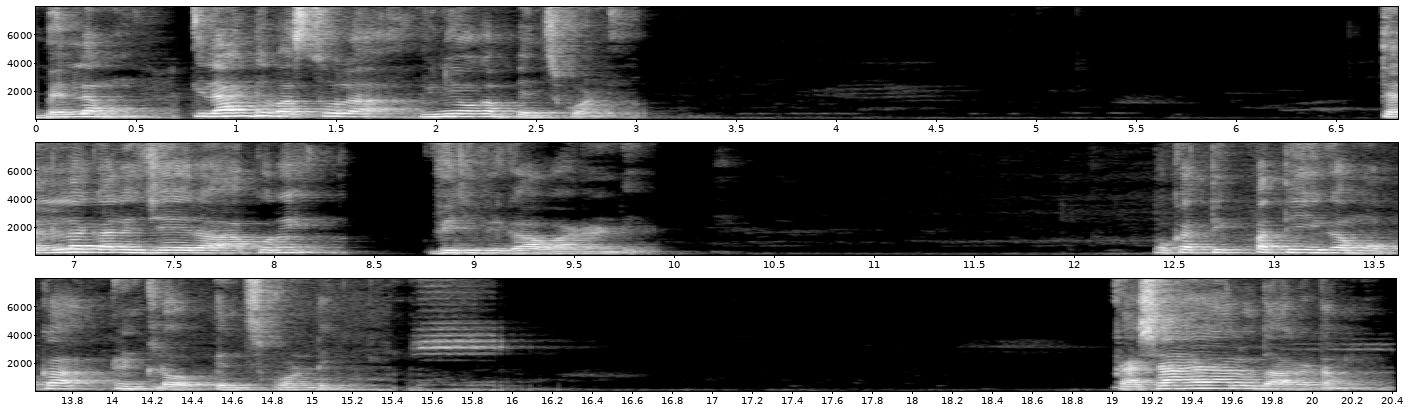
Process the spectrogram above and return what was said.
బెల్లము ఇలాంటి వస్తువుల వినియోగం పెంచుకోండి. తెల్ల గలిజేర ఆకుని విరివిగా వాడండి. ఒక తిప్పతీగ మొక్క ఇంట్లో పెంచుకోండి. కషాయాలు తాగటం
